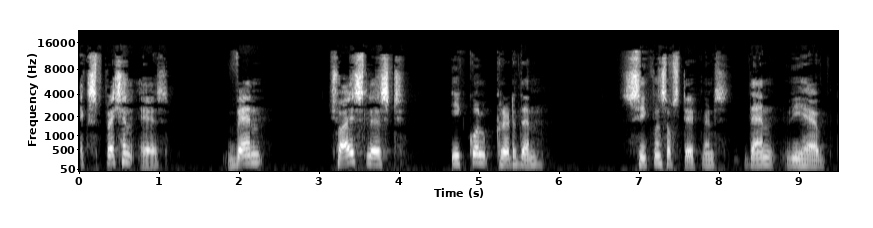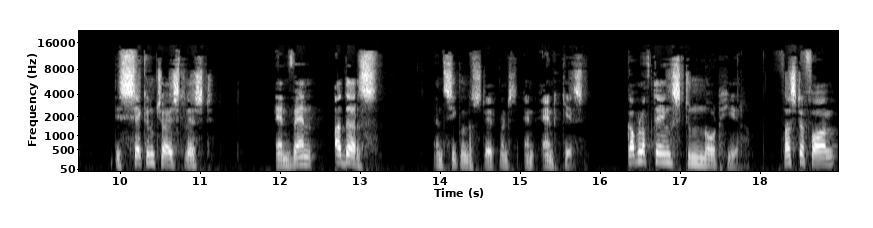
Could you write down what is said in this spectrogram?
expression is when choice list equal greater than sequence of statements, then we have the second choice list, and when others, and sequence of statements, and end case. Couple of things to note here. First of all,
